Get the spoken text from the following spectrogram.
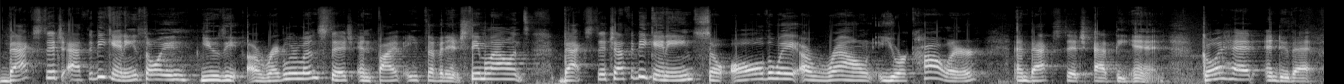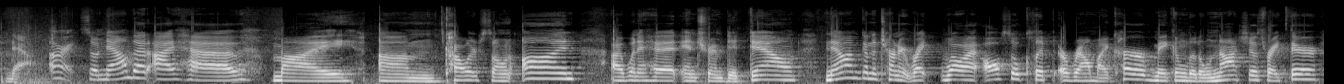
back stitch at the beginning, sewing using a regular length stitch and 5 8 of an inch seam allowance, back stitch at the beginning, sew all the way around your collar and back stitch at the end. Go ahead and do that now. All right, so now that I have my um, collar sewn on, I went ahead and trimmed it down. Now I'm gonna turn it right, well, I also clipped around my curve, making little notches right there.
